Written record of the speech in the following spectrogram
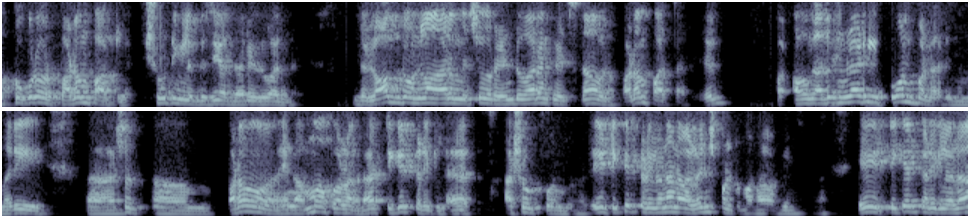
அப்போ கூட ஒரு படம் பார்க்கல. ஷூட்டிங்ல பிஸியா இருந்தாரு இதுவா இல்லை. இந்த லாக்டவுன்லாம் ஆரம்பிச்சு ஒரு ரெண்டு வாரம் கழிச்சு தான் அவர் படம் பார்த்தாரு. அவங்க அதுக்கு முன்னாடி ஃபோன் பண்ணாரு. இந்த மாதிரி அசோக் படம் எங்க அம்மா போனாங்கடா டிக்கெட் கிடைக்கல. அசோக் ஃபோன் பண்ணாரு. ஏய் டிக்கெட் கிடைக்கலனா நான் அரேஞ்ச் பண்ணட்டுமாடா அப்படின்னு சொன்னேன் ஏய் டிக்கெட் கிடைக்கலனா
